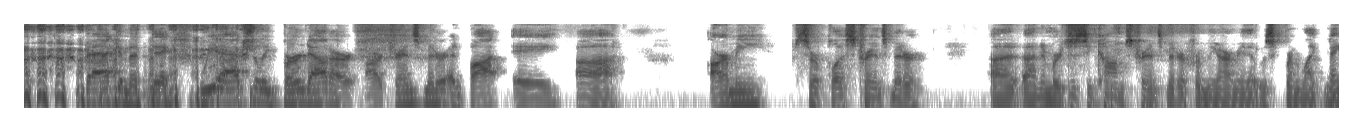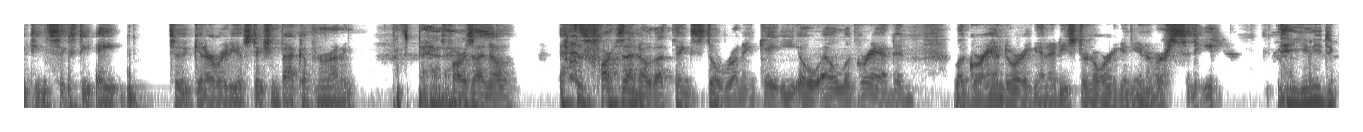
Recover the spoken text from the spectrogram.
back in the day we actually burned out our our transmitter and bought a uh army surplus transmitter uh, an emergency comms transmitter from the army that was from like 1968 to get our radio station back up and running that's bad. as far as i know as far as i know that thing's still running k-e-o-l La Grande in La Grande oregon at eastern oregon university Hey, you need to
